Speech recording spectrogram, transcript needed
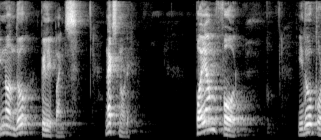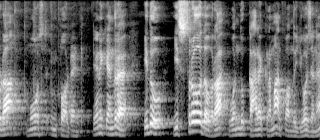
ಇನ್ನೊಂದು ಫಿಲಿಪೈನ್ಸ್ ನೆಕ್ಸ್ಟ್ ನೋಡಿ. ಪೊಯಮ್ ಫೋರ್ ಇದು ಕೂಡ ಮೋಸ್ಟ್ ಇಂಪಾರ್ಟೆಂಟ್ ಏನಕ್ಕೆ ಅಂದರೆ ಇದು ಇಸ್ರೋದವರ ಒಂದು ಕಾರ್ಯಕ್ರಮ ಅಥವಾ ಒಂದು ಯೋಜನೆ.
